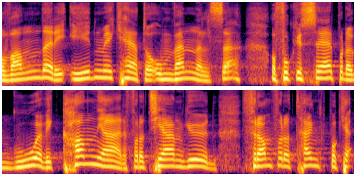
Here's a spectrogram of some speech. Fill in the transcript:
å vandre i ydmykhet og omvendelse, og fokusere på det gode vi kan gjøre for å tjene Gud, framfor å tenke på hva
